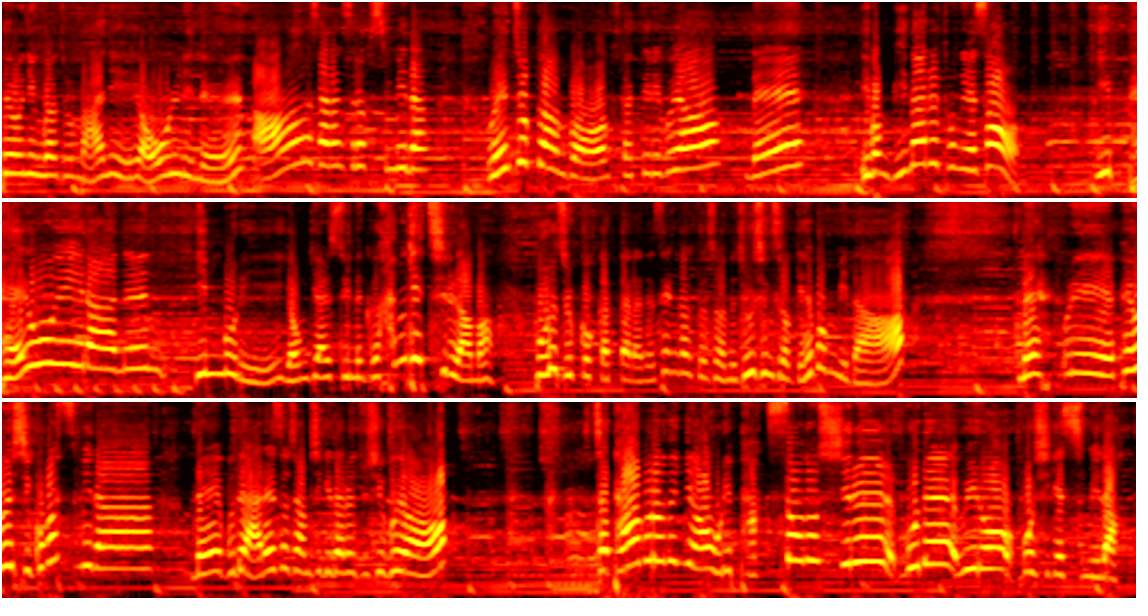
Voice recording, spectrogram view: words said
배우님과 좀 많이 어울리는 아 사랑스럽습니다 왼쪽도 한번 부탁드리고요 네 이번 미나를 통해서 이 배우이라는 인물이 연기할 수 있는 그 한계치를 아마 보여줄 것 같다라는 생각도 저는 조심스럽게 해봅니다. 네, 우리 배우 씨 고맙습니다. 네, 무대 아래서 잠시 기다려 주시고요. 자, 다음으로는요, 우리 박선호 씨를 무대 위로 모시겠습니다.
